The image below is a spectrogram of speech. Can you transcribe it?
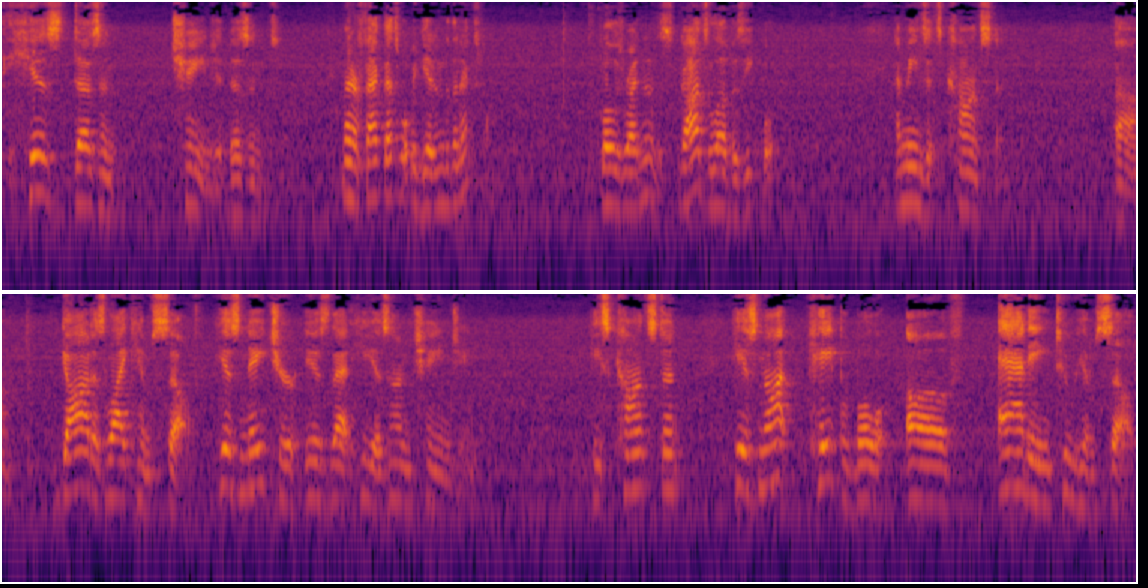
His doesn't change. It doesn't. Matter of fact, that's what we get into the next one flows right into this. God's love is equal. That means it's constant. Um, God is like Himself. His nature is that He is unchanging. He's constant. He is not capable of adding to Himself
